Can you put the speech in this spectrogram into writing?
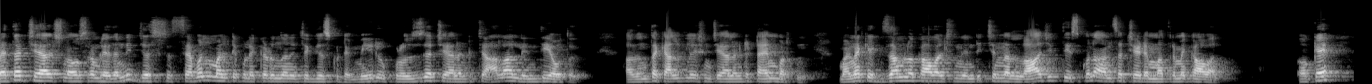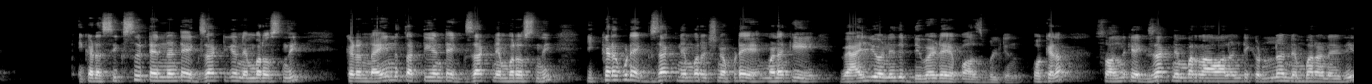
మెథడ్ చేయాల్సిన అవసరం లేదండి. జస్ట్ సెవెన్ మల్టిపుల్ ఎక్కడ ఉందని చెక్ చేసుకుంటే మీరు ప్రొసీజర్ చేయాలంటే చాలా లెంతీ అవుతుంది. అదంతా క్యాలిక్యులేషన్ చేయాలంటే టైం పడుతుంది. మనకి ఎగ్జామ్లో కావాల్సింది ఏంటి? చిన్న లాజిక్ తీసుకొని ఆన్సర్ చేయడం మాత్రమే కావాలి. ఓకే ఇక్కడ సిక్స్ టెన్ అంటే ఎగ్జాక్ట్గా నెంబర్ వస్తుంది. ఇక్కడ నైన్ థర్టీ అంటే ఎగ్జాక్ట్ నెంబర్ వస్తుంది. ఇక్కడ కూడా ఎగ్జాక్ట్ నెంబర్ వచ్చినప్పుడే మనకి వాల్యూ అనేది డివైడ్ అయ్యే పాసిబిలిటీ ఉంది. ఓకేనా సో అందుకే ఎగ్జాక్ట్ నెంబర్ రావాలంటే ఇక్కడ ఉన్న నెంబర్ అనేది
